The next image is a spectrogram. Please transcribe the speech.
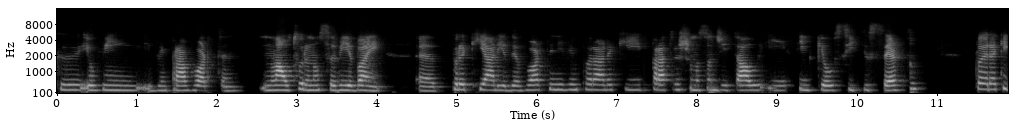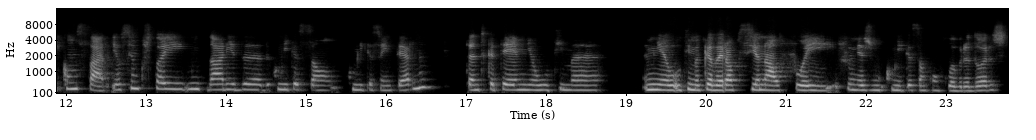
que eu vim, vim para a Vorten, na altura não sabia bem uh, para que área da Vorten e vim parar aqui para a transformação digital e sinto que é o sítio certo para aqui começar, eu sempre gostei muito da área de, comunicação, comunicação interna, tanto que até a minha última, a minha última cadeira opcional foi, foi mesmo comunicação com colaboradores.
